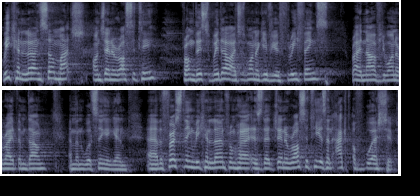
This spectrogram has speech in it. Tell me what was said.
We can learn so much on generosity from this widow. I just want to give you three things right now if you want to write them down, and then we'll sing again. Uh, the first thing we can learn from her is that generosity is an act of worship.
